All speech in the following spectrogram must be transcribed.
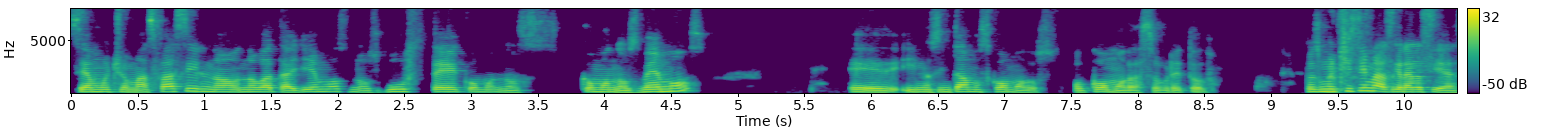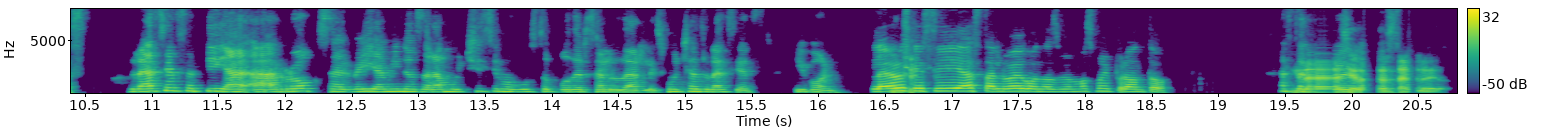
sea mucho más fácil, no, no batallemos, nos guste cómo nos, cómo nos vemos eh, y nos sintamos cómodos o cómodas sobre todo. Pues muchísimas gracias. Gracias a ti, a, a Rox, a y a mí nos dará muchísimo gusto poder saludarles. Muchas gracias, Ivonne. Claro que sí, hasta luego, nos vemos muy pronto. gracias, hasta luego.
